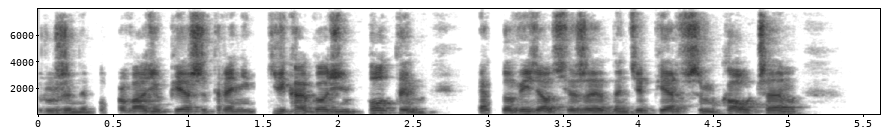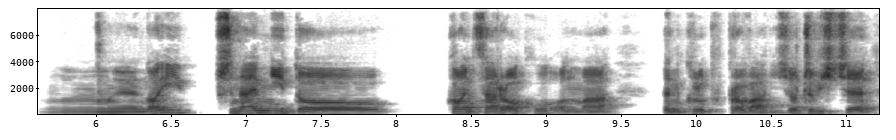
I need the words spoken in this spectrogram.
drużyny, poprowadził pierwszy trening kilka godzin po tym, jak dowiedział się, że będzie pierwszym coachem, Mm, no i przynajmniej do końca roku on ma ten klub prowadzić. Oczywiście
